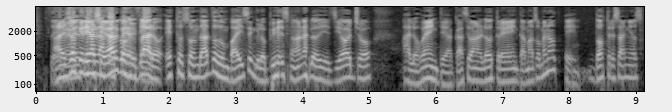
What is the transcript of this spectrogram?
se A eso quería llegar con que, claro, estos son datos de un país en que los pibes se van a los 18, a los 20, acá se van a los 30, más o menos, eh, dos, tres años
